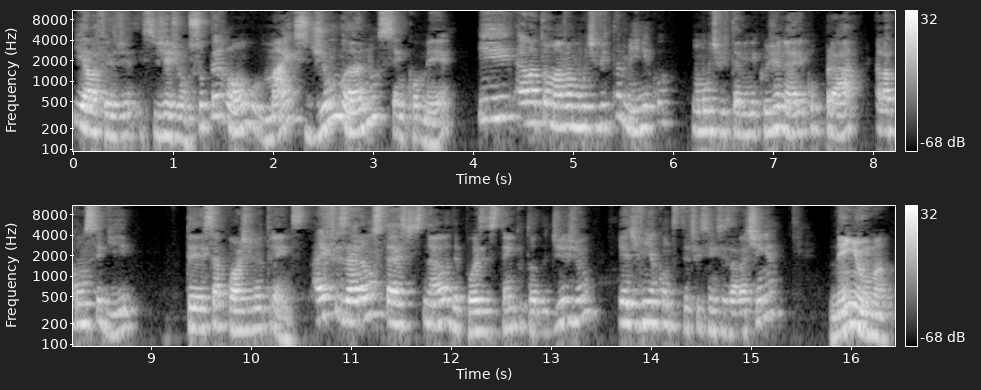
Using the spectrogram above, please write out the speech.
E ela fez esse jejum super longo, mais de um ano sem comer, e ela tomava multivitamínico, um multivitamínico genérico, para ela conseguir ter esse aporte de nutrientes. Aí fizeram os testes nela depois desse tempo todo de jejum e adivinha quantas deficiências ela tinha? Nenhuma.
